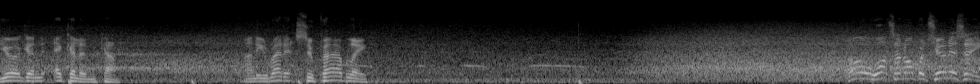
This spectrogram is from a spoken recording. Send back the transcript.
Jurgen Ekkelenkamp. And he read it superbly. Oh, what an opportunity!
